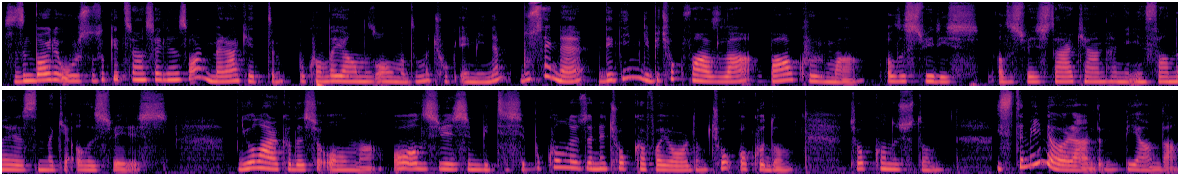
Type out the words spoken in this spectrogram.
Sizin böyle uğursuzluk getiren şeyleriniz var mı? Merak ettim. Bu konuda yalnız olmadığımı çok eminim. Bu sene dediğim gibi çok fazla bağ kurma, alışveriş, alışveriş derken hani insanlar arasındaki alışveriş, yol arkadaşı olma, o alışverişin bitişi. Bu konu üzerine çok kafa yordum, çok okudum, çok konuştum. İstemeyi de öğrendim bir yandan.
